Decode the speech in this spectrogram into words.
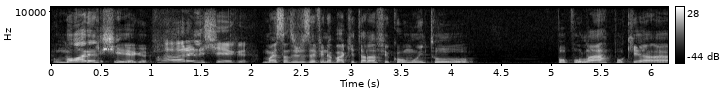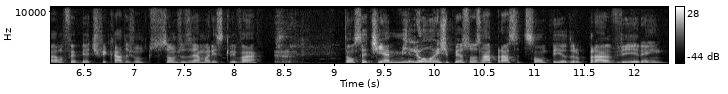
Uma hora ele chega. Uma hora ele chega. Mas Santa Josefina Baquita ela ficou muito popular porque ela foi beatificada junto com São José Maria Escrivá. Então você tinha milhões de pessoas na Praça de São Pedro para verem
